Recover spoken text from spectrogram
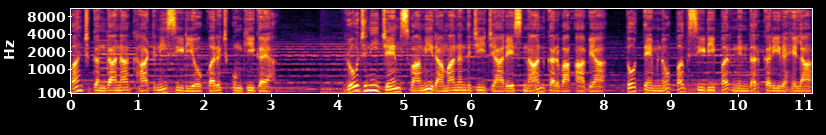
પંચગંગાના ઘાટની સીડીઓ પર જ ઊંઘી ગયા. રોજની જેમ સ્વામી રામાનંદજી જ્યારે સ્નાન કરવા આવ્યા, તો તેમનો પગ સીડી પર નિંદર કરી રહેલા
